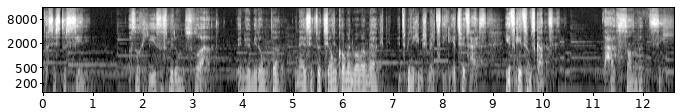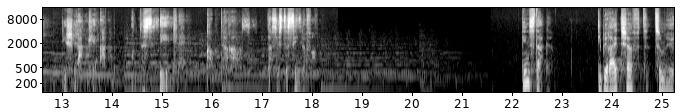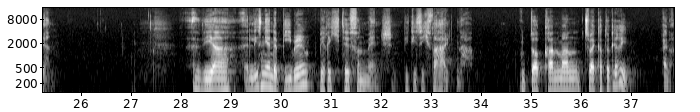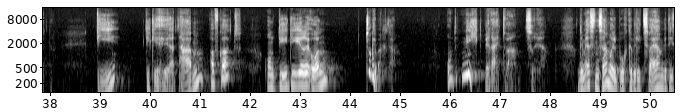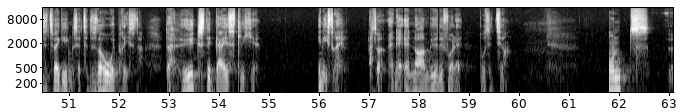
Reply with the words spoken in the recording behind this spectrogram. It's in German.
Das ist der Sinn, was auch Jesus mit uns vorhat, wenn wir mitunter in eine Situation kommen, wo man merkt, jetzt bin ich im Schmelzstil, jetzt wird's heiß, jetzt geht's ums Ganze. Da sondert sich die Schlacke ab und das Edle kommt heraus. Das ist der Sinn davon. Dienstag. Die Bereitschaft zum Hören. Wir lesen ja in der Bibel Berichte von Menschen, wie die sich verhalten haben. Und da kann man zwei Kategorien einordnen. Die, die gehört haben auf Gott und die, die ihre Ohren zugemacht haben und nicht bereit waren zu hören. Und im 1. Samuel-Buch, Kapitel 2, haben wir diese zwei Gegensätze. Das ist der hohe Priester, der höchste Geistliche in Israel. Also eine enorm würdevolle Position. Und äh,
